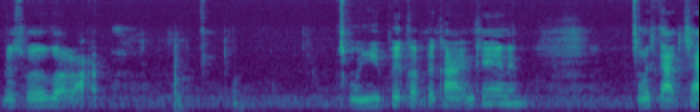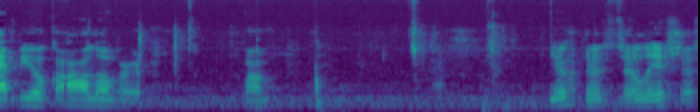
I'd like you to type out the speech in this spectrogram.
This will look like. When you pick up the cotton candy, it's got tapioca all over it. Um, it's delicious.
